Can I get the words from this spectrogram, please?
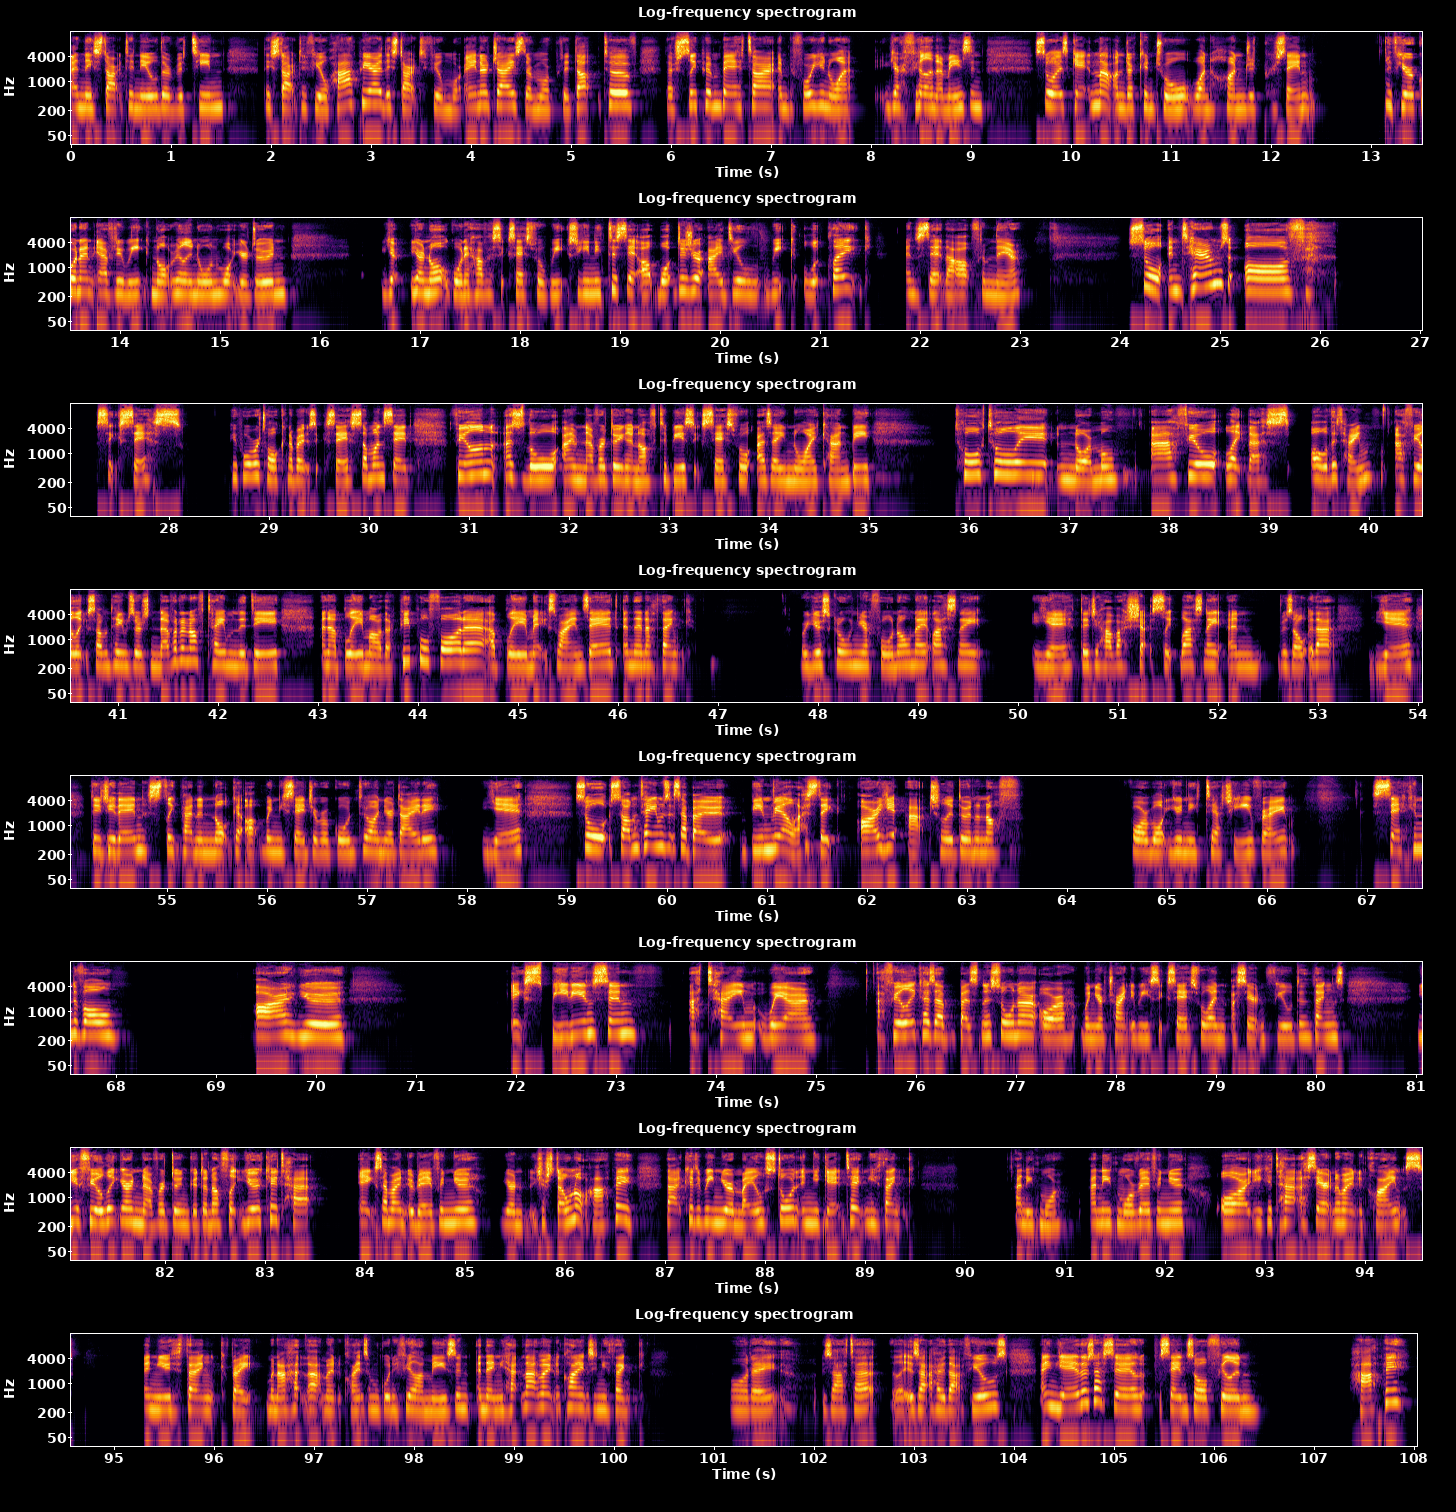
And they start to nail their routine. They start to feel happier. They start to feel more energized. They're more productive. They're sleeping better. And before you know it, you're feeling amazing. So it's getting that under control 100%. If you're going in every week not really knowing what you're doing, you're, not going to have a successful week. So you need to set up what does your ideal week look like and set that up from there. So in terms of success, people were talking about success. Someone said, feeling as though I'm never doing enough to be as successful as I know I can be totally normal. I feel like this all the time. I feel like sometimes there's never enough time in the day and I blame other people for it. I blame X, Y, and Z. And then I think, were you scrolling your phone all night last night? Yeah. Did you have a shit sleep last night and result of that? Yeah. Did you then sleep in and not get up when you said you were going to on your diary? Yeah. So sometimes it's about being realistic. Are you actually doing enough? for what you need to achieve, right? Second of all, Are you experiencing a time where I feel like as a business owner or when you're trying to be successful in a certain field and things, you feel like you're never doing good enough. Like you could hit X amount of revenue, you're you're still not happy. That could have been your milestone and you get to it and you think, I need more. I need more revenue. Or you could hit a certain amount of clients and you think, right, when I hit that amount of clients, I'm going to feel amazing. And then you hit that amount of clients and you think, all right, is that it? Like, is that how that feels? And yeah, there's a se- sense of feeling happy,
